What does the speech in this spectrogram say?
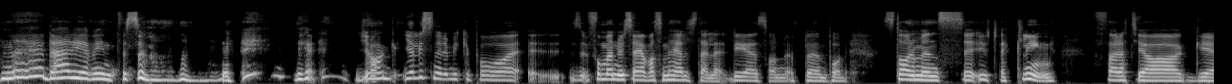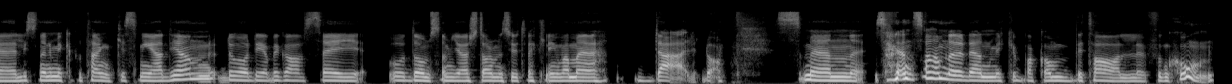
Nej, där är vi inte så. Det, jag, jag lyssnade mycket på, eh, får man nu säga vad som helst eller? Det är en sån öppen podd. Stormens eh, utveckling. För att jag eh, lyssnade mycket på Tankesmedjan då det begav sig och de som gör Stormens utveckling var med där då. Men sen så hamnade den mycket bakom betalfunktion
